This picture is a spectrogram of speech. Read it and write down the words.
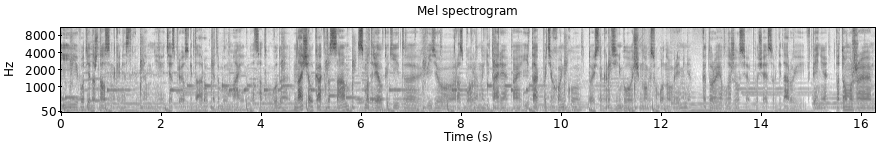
И вот я дождался наконец-то, когда мне отец привез гитару. Это был май 2020 года. Начал как-то сам, смотрел какие-то видеоразборы на гитаре. а, И так потихоньку, то есть на карантине было очень много свободного времени, которое я вложился, получается, в гитару и в пение. Потом уже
